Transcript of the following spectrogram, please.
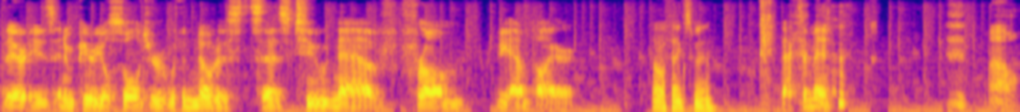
there is an Imperial soldier with a notice that says "To Nav from the Empire." Oh, thanks, man. Back to Min. Wow.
